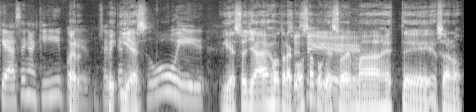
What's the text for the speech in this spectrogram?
que hacen aquí, pues Pero, se visten y es- Jesús y Y eso ya es otra Sí, cosa, sí, porque eso eh. es más, este, o sea, no,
